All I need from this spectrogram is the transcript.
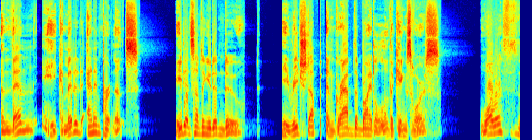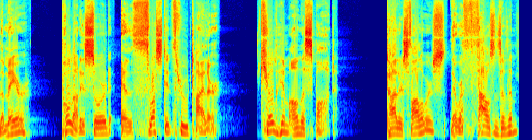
and then he committed an impertinence. He did something you didn't do. He reached up and grabbed the bridle of the king's horse. Walworth, the mayor, pulled out his sword and thrust it through Tyler, killed him on the spot. Tyler's followers, there were thousands of them,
